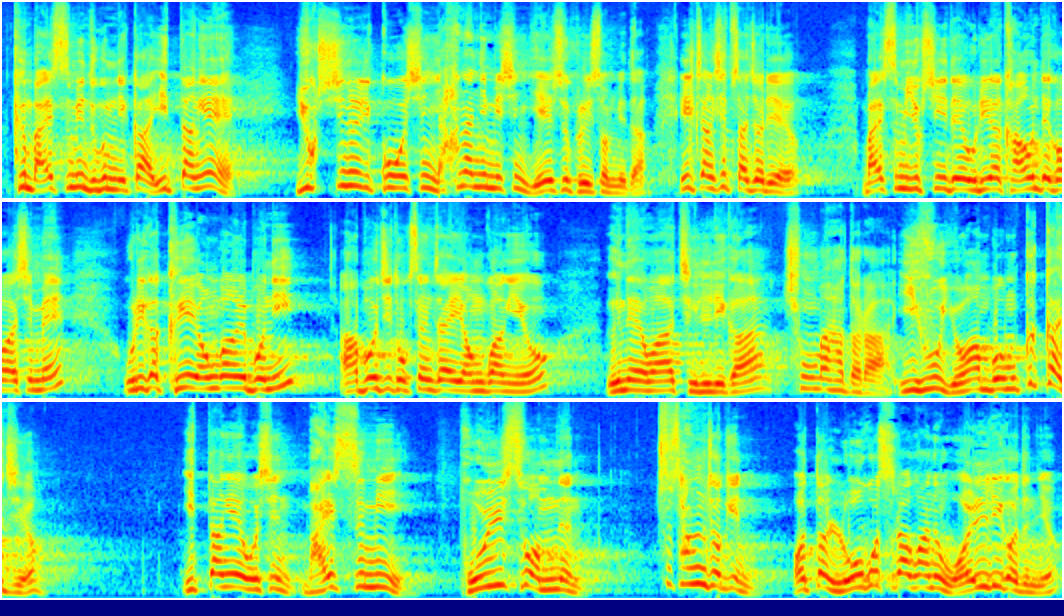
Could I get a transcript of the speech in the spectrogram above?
그 말씀이 누굽니까? 이 땅에 육신을 입고 오신 하나님이신 예수 그리스도입니다. 1장 14절이에요. 말씀이 육신이 되어 우리가 가운데 거하심에 우리가 그의 영광을 보니 아버지 독생자의 영광이요 은혜와 진리가 충만하더라. 이후 요한복음 끝까지요. 이 땅에 오신 말씀이 보일 수 없는 추상적인 어떤 로고스라고 하는 원리거든요.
